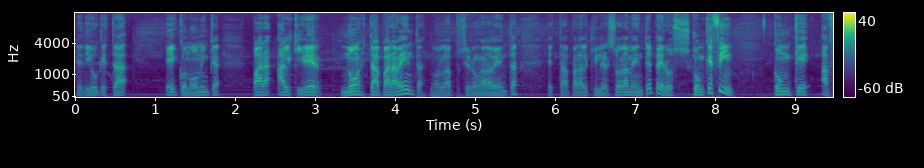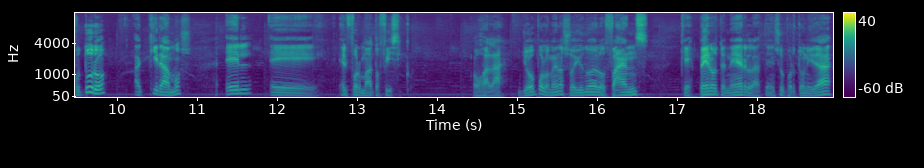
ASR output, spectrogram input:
Les digo que está económica para alquiler. No está para venta. No la pusieron a la venta. Está para alquiler solamente. Pero ¿con qué fin? Con que a futuro adquiramos el, eh, el formato físico. Ojalá. Yo por lo menos soy uno de los fans que espero tenerla en su oportunidad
